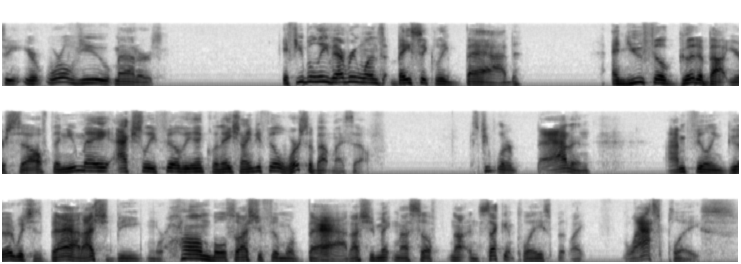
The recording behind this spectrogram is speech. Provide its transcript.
See, your worldview matters. If you believe everyone's basically bad and you feel good about yourself, then you may actually feel the inclination, I need to feel worse about myself. Because people are bad and I'm feeling good, which is bad. I should be more humble, so I should feel more bad. I should make myself not in second place, but like last place.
